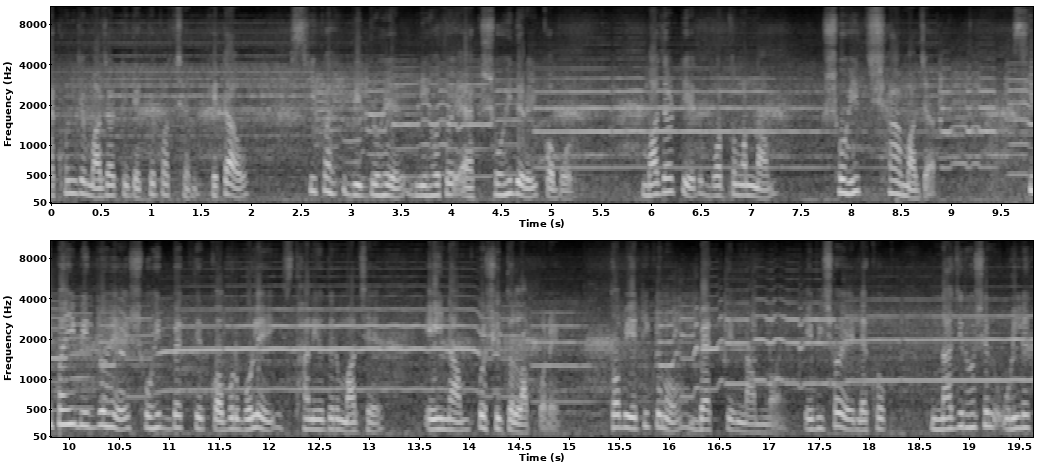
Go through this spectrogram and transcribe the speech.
এখন যে মাজারটি দেখতে পাচ্ছেন, এটাও সিপাহী বিদ্রোহের নিহত এক শহীদেরই কবর। মাজারটির বর্তমান নাম শহীদ শাহ মাজার। সিপাহী বিদ্রোহে শহীদ ব্যক্তির কবর বলেই স্থানীয়দের মাঝে এই নাম প্রসিদ্ধ লাভ করে। তবে এটি কোনো ব্যক্তির নাম নয়। এ বিষয়ে লেখক নাজির হোসেন উল্লেখ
